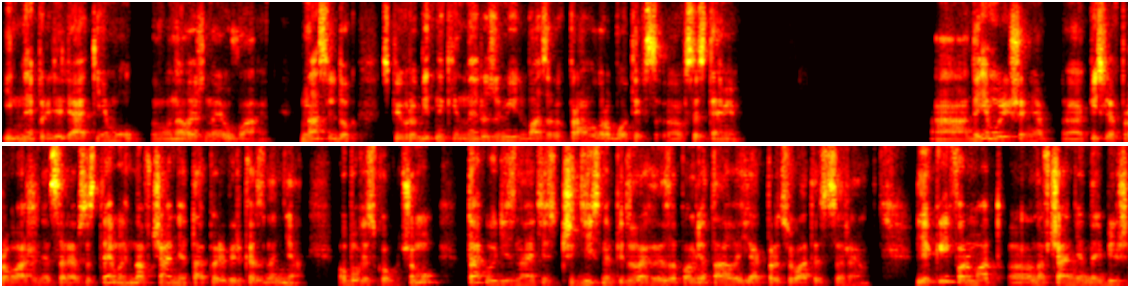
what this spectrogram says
і не приділяють йому належної уваги. Внаслідок співробітники не розуміють базових правил роботи в системі. Даємо рішення після впровадження crm системи навчання та перевірка знання. Обов'язково. Чому? Так ви дізнаєтесь, чи дійсно підлеглі запам'ятали, як працювати з CRM. Який формат навчання найбільш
